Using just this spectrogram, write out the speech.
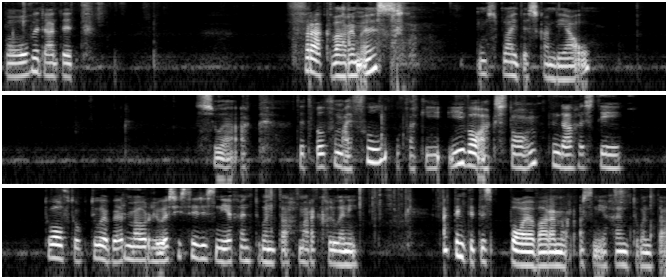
behalwe dat dit vrak warm is. Ons bly dis kandeel. So ek dit wil vir my voel of ek hier, hier waar ek staan, vandag is die 12 Oktober, my horlosie sê dis 29, maar ek glo nie. Ek dink dit is baie warmer as 29.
